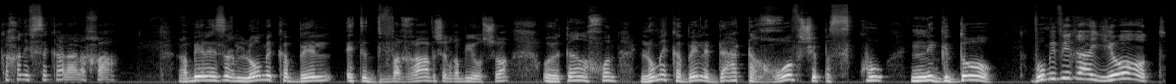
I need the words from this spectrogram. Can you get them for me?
ככה נפסקה להלכה. רבי אליעזר לא מקבל את דבריו של רבי יהושע, או יותר נכון, לא מקבל את דעת הרוב שפסקו נגדו. והוא מביא ראיות.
